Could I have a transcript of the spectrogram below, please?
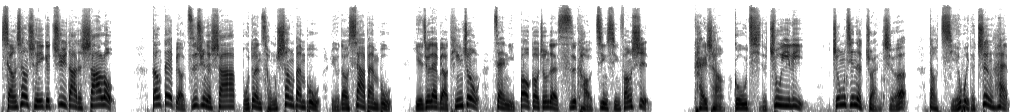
想象成一个巨大的沙漏，当代表资讯的沙不断从上半部流到下半部，也就代表听众在你报告中的思考进行方式。开场勾起的注意力，中间的转折，到结尾的震撼。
